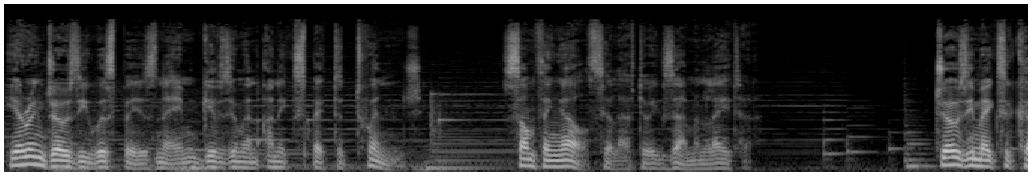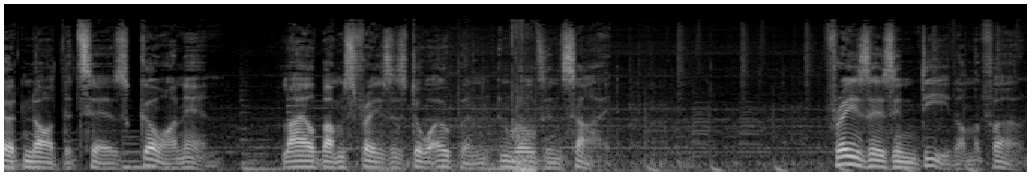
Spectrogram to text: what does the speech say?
Hearing Josie whisper his name gives him an unexpected twinge. Something else he'll have to examine later. Josie makes a curt nod that says, Go on in. Lyle bumps Fraser's door open and rolls inside. Fraser is indeed on the phone.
